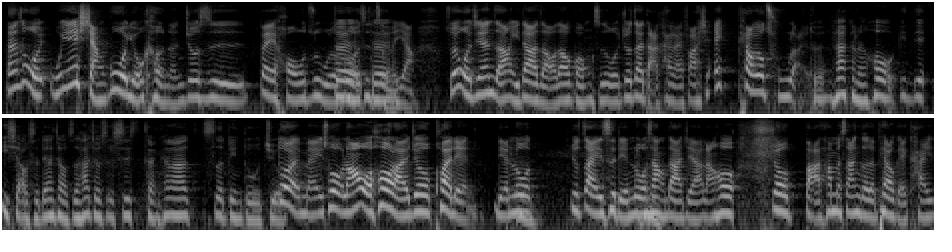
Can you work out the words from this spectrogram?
但是我我也想过有可能就是被 hold 住了，或者是怎么样，所以我今天早上一大早到公司，我就再打开来发现，哎、票又出来了。对他可能后一一小时、两小时，他就是是想看他设定多久。对，没错。然后我后来就快点联络，又再一次联络上大家，然后就把他们三个的票给开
